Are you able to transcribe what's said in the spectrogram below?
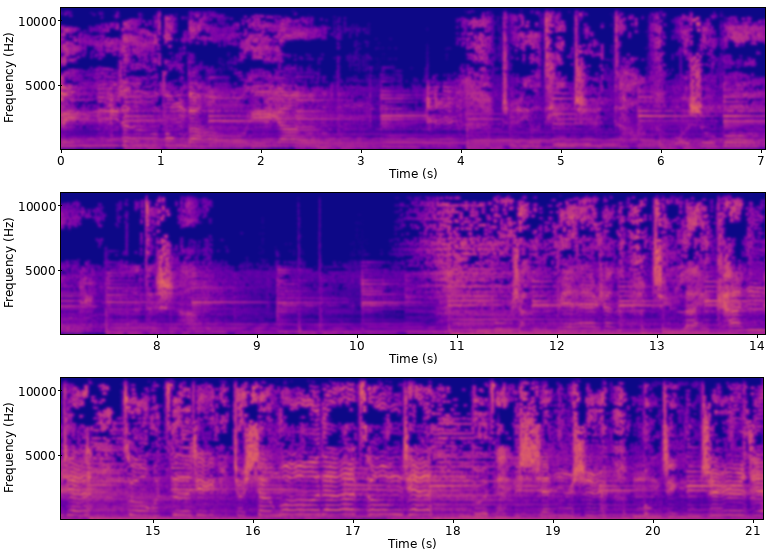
里的风暴一样。只有天知道我受过的伤。不让别人进来看见，做我自己，就像我的从前。躲在现实梦境之间，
